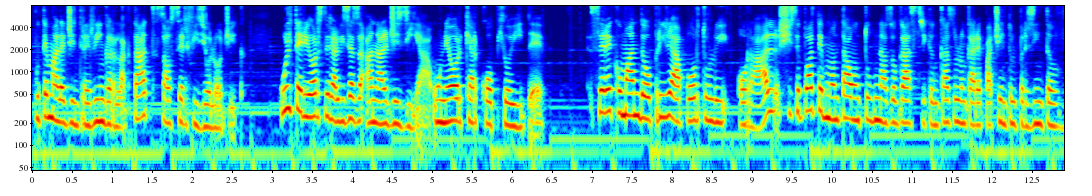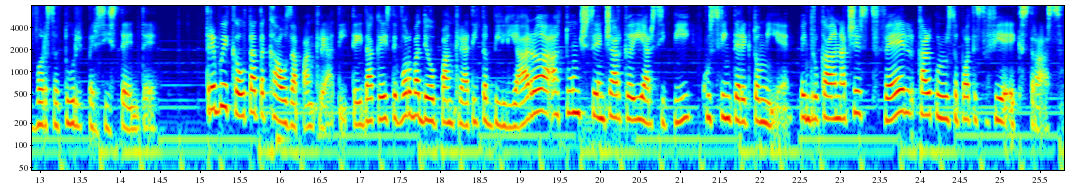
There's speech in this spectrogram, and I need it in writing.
Putem alege între ringer lactat sau ser fiziologic. Ulterior se realizează analgezia, uneori chiar cu opioide. Se recomandă oprirea aportului oral și se poate monta un tub nazogastric în cazul în care pacientul prezintă vărsături persistente. Trebuie căutată cauza pancreatitei. Dacă este vorba de o pancreatită biliară, atunci se încearcă IRCP cu sfincterectomie, pentru ca în acest fel calculul să poate să fie extras.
